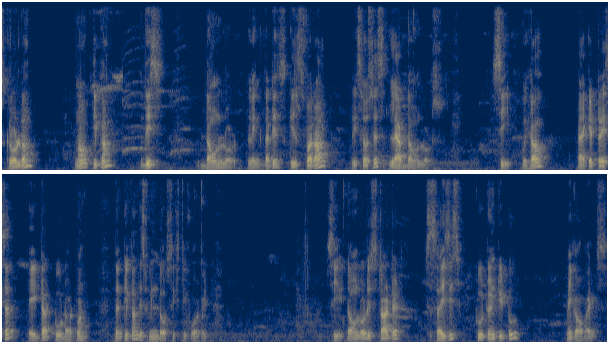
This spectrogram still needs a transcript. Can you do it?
scroll down now click on this download link that is skills for all resources lab downloads see we have packet tracer 8.2.1 then click on this Windows 64 bit. See download is started. Size is 222 megabytes.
